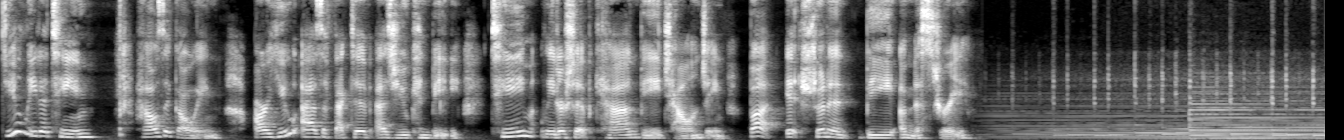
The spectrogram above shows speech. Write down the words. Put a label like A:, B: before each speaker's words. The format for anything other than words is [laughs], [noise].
A: Do you lead a team? How's it going? Are you as effective as you can be? Team leadership can be challenging, but it shouldn't be a mystery.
